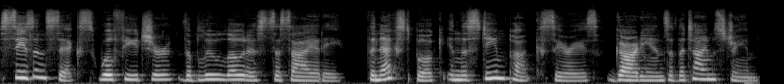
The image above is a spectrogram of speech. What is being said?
Season 6 will feature The Blue Lotus Society, the next book in the steampunk series Guardians of the Time Stream.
